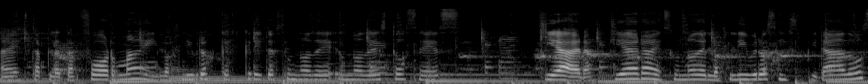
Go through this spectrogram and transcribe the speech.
a esta plataforma y los libros que he escrito es uno de uno de estos es Kiara. Kiara es uno de los libros inspirados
